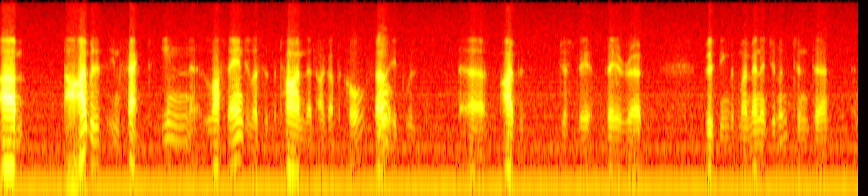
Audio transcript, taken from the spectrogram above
um, I was, in fact, in Los Angeles at the time that I got the call. So Oh. it was, uh, I was just there, there uh, visiting with my management and uh, and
